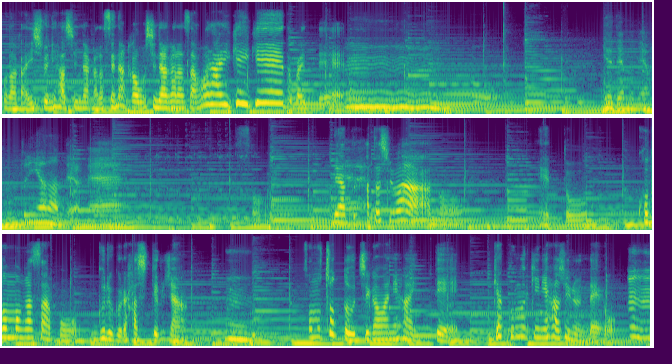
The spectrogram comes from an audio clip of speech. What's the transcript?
こうだから一緒に走りながら背中を押しながらさ「ほらいけいけ!」とか言って。うんうんうんうん。いやでもね本当に嫌なんだよね。そう。でね私はあのえっと子供がさこうぐるぐる走ってるじゃん。うん。そのちょっと内側に入って逆向きに走るんだよ。うんうんうんう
